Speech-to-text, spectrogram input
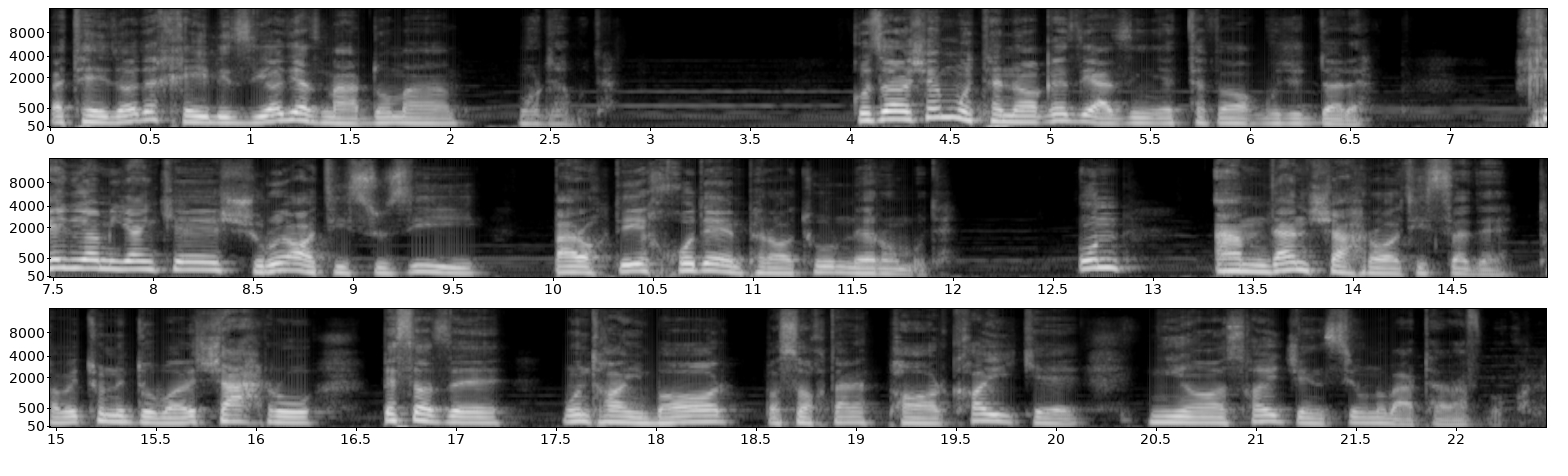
و تعداد خیلی زیادی از مردم هم مرده بودن. گزارش متناقضی از این اتفاق وجود داره. خیلی ها میگن که شروع آتیش سوزی بر خود امپراتور نرون بوده. اون عمدن شهر رو آتیش زده تا بتونه دوباره شهر رو بسازه منتها این بار با ساختن پارک هایی که نیازهای جنسی اون رو برطرف بکنه.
